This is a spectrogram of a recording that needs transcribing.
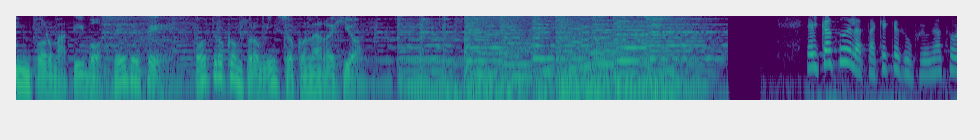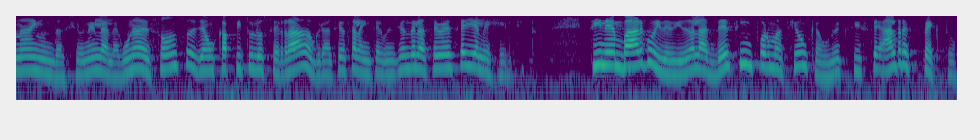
Informativo CDC, otro compromiso con la región. El caso del ataque que sufrió una zona de inundación en la laguna de Sonso es ya un capítulo cerrado gracias a la intervención de la CBC y el ejército. Sin embargo, y debido a la desinformación que aún no existe al respecto,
